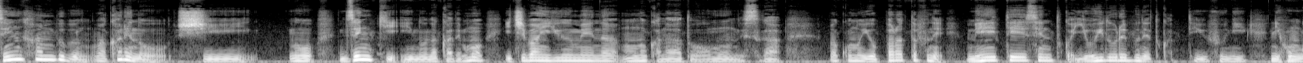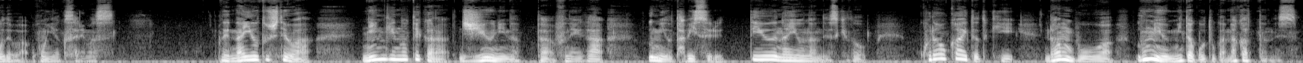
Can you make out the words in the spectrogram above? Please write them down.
前半部分、まあ、彼の詩の前期の中でも一番有名なものかなとは思うんですが、まあ、この酔っ払った船酩酊船とか酔いどれ船とかっていうふうに日本語では翻訳されます。で内容としては人間の手から自由になった船が海を旅するっていう内容なんですけどこれを書いた時ランボーは海を見たことがなかったんです。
